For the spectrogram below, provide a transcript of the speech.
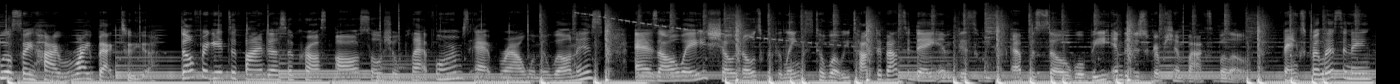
We'll say hi right back to you. Don't forget to find us across all social platforms at Brown Women Wellness. As always, show notes with links to what we talked about today in this week's episode will be in the description box below. Thanks for listening.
